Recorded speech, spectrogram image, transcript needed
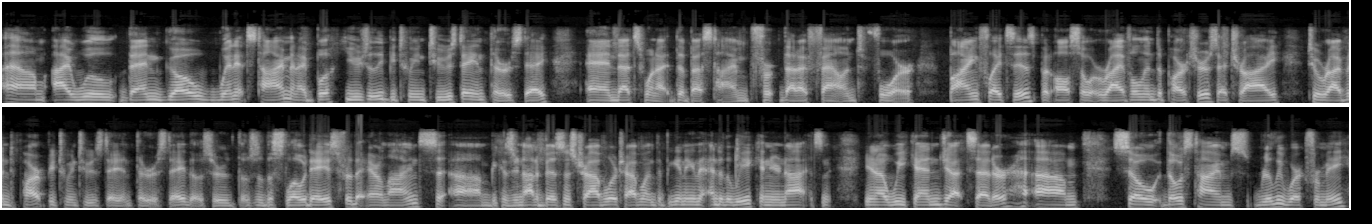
um, i will then go when it's time and i book usually between tuesday and thursday and that's when I, the best time for that i've found for buying flights is, but also arrival and departures. I try to arrive and depart between Tuesday and Thursday. Those are those are the slow days for the airlines um, because you're not a business traveler traveling at the beginning and the end of the week, and you're not it's, you're not a weekend jet setter. Um, so those times really work for me.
